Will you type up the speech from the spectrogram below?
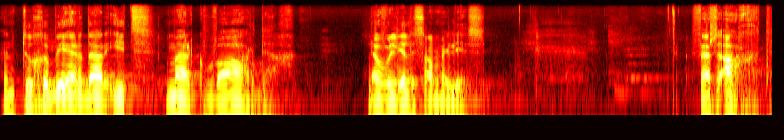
En toe gebeur daar iets merkwaardig. Nou wil julle saam my lees vers 8.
